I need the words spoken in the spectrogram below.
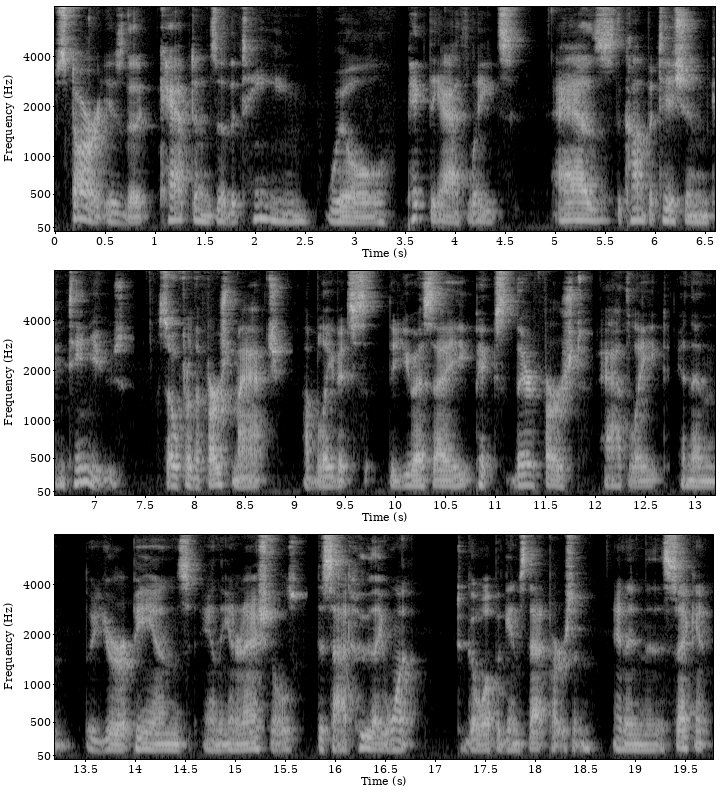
start is the captains of the team will pick the athletes as the competition continues. So for the first match, I believe it's the USA picks their first athlete, and then the Europeans and the internationals decide who they want to go up against that person. And then the second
